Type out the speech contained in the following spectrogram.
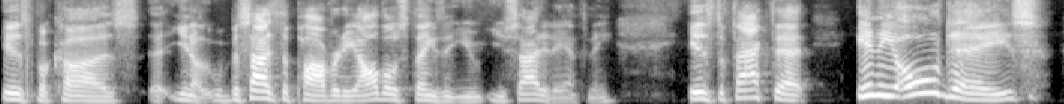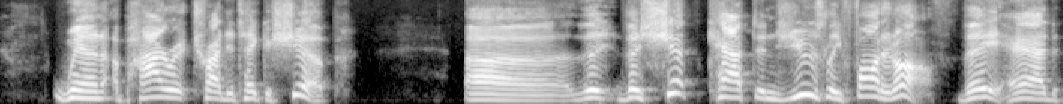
is because uh, you know, besides the poverty, all those things that you you cited, Anthony, is the fact that in the old days, when a pirate tried to take a ship, uh, the the ship captains usually fought it off. They had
